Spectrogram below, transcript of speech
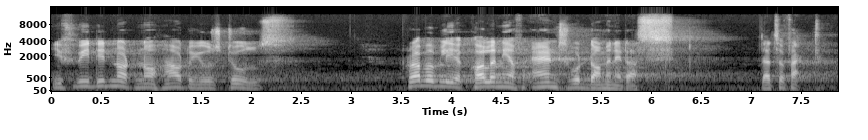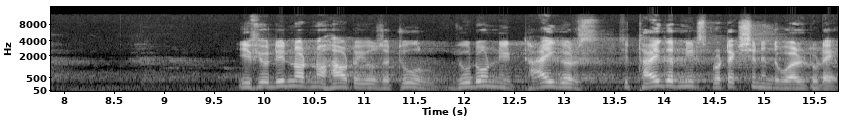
If we did not know how to use tools, probably a colony of ants would dominate us. That's a fact. If you did not know how to use a tool, you don't need tigers. See, tiger needs protection in the world today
